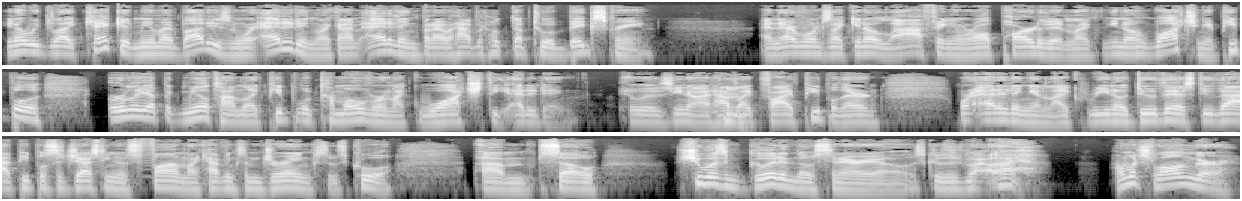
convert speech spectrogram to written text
you know, we'd like kick it, me and my buddies, and we're editing. Like, and I'm editing, but I would have it hooked up to a big screen and everyone's like you know laughing and we're all part of it and like you know watching it. People early epic mealtime like people would come over and like watch the editing. It was you know i'd have like five people there and we're editing and like you know do this do that. People suggesting it was fun like having some drinks. It was cool. Um so she wasn't good in those scenarios because it's like, "Ugh, how much longer?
